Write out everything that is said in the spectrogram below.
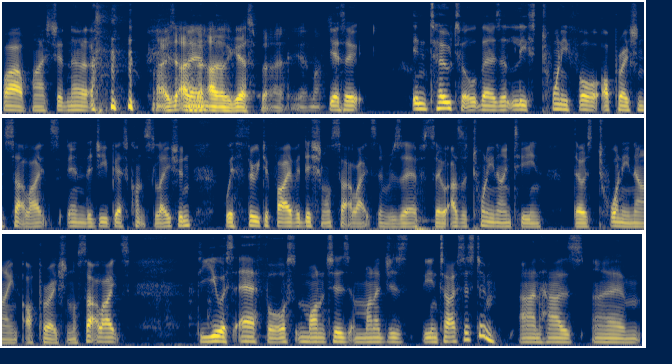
Wow, I should know. that. I, I, Um, I, guess, but uh, yeah, Max. yeah, so in total, there's at least 24 operation satellites in the GPS constellation, with three to five additional satellites in reserve. So as of 2019, there was 29 operational satellites. The U.S. Air Force monitors and manages the entire system and has um,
